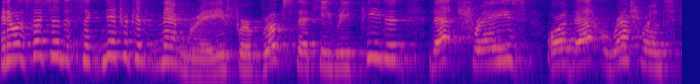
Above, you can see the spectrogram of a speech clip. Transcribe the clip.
And it was such a significant memory for Brooks that he repeated that phrase or that reference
